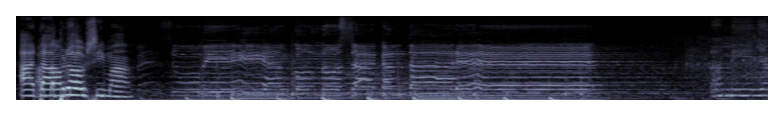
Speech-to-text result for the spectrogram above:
Ata, ata a próxima. próxima. Eh. A miña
